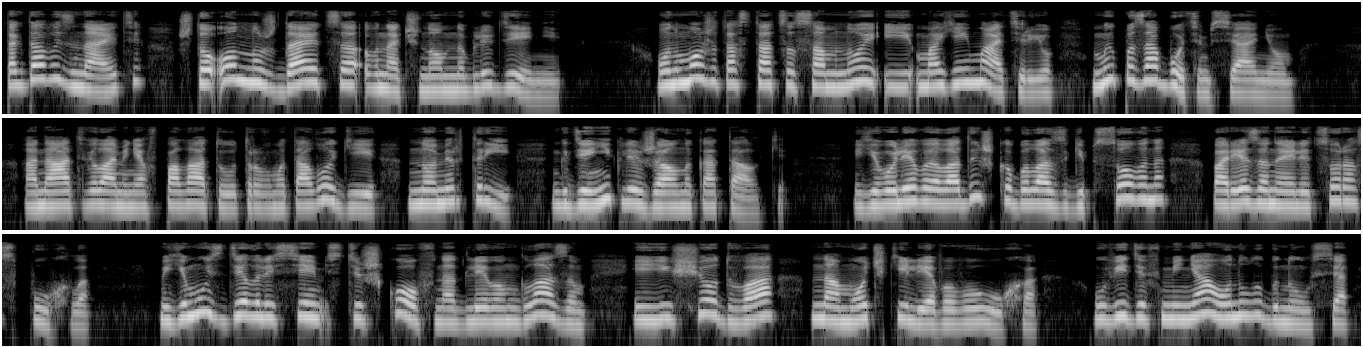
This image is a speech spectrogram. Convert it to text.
Тогда вы знаете, что он нуждается в ночном наблюдении. Он может остаться со мной и моей матерью, мы позаботимся о нем. Она отвела меня в палату травматологии номер три, где Ник лежал на каталке. Его левая лодыжка была загипсована, порезанное лицо распухло. Ему сделали семь стежков над левым глазом и еще два на мочке левого уха. Увидев меня, он улыбнулся.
